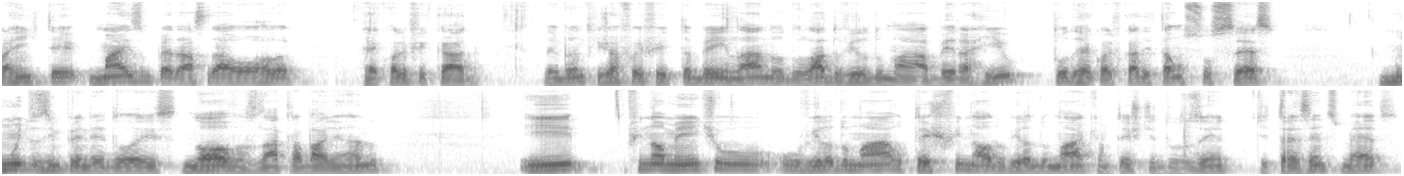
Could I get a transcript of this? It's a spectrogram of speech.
para a gente ter mais um pedaço da orla requalificado. Lembrando que já foi feito também lá no, do lado do Vila do Mar, a Beira Rio, todo requalificado e está um sucesso. Muitos empreendedores novos lá trabalhando. E Finalmente, o, o, Vila do Mar, o trecho final do Vila do Mar, que é um trecho de, 200, de 300 metros,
